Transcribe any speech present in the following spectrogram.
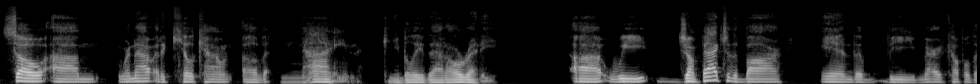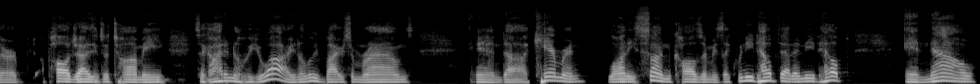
So um, we're now at a kill count of nine. Can you believe that already? Uh, we jump back to the bar and the the married couple they're apologizing to Tommy. He's like, oh, I don't know who you are. You know, let me buy you some rounds. And uh, Cameron, Lonnie's son, calls him. He's like, We need help, Dad. I need help. And now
